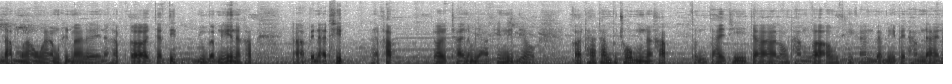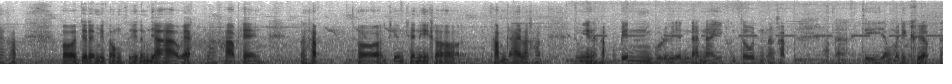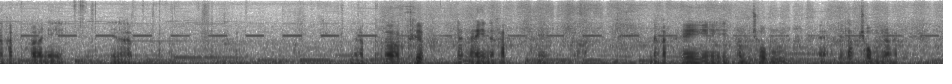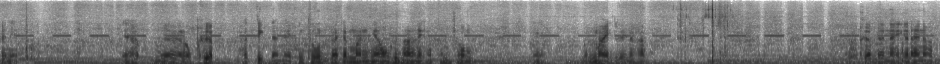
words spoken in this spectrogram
ดำเงางามขึ้นมาเลยนะครับ ก็จะติดอยู่แบบนี้นะครับเป็นอาทิตย์นะครับ ก็ใช้น้ำยาเพียงนิดเดียว ก็ถ้าท่านผู้ชมนะครับ สนใจที่จะลองทำก็เอาวิธีการแบบนี้ไปทำได้นะครับ ก็จะได้ไม่ต้องซื้อน้ำยาแว็กราคาแพงนะครับก็เพียงแค่นี้ก็ทำได้แล้วครับ ตรงนี้นะครับ เป็นบริเวณด้านในคอนโทรลนะครับที่ยังไม่ได้เคลือบนะครับก็นี่นี่นะครับนะครับก็เคลือบด้านในนะครับนี่นะครับให้ท่านผู้ชมได้รับชมนะครับแค่นี้เนี่ยครับเมื่อเราเคลือบพลาสติกด้านในคอนโทรลก็จะมันเงาขึ้นมาเลยครับท่านผู้ชมนี่เหมือนใหม่เลยนะครับ เคลือบด้านในก็ได้นะครับ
